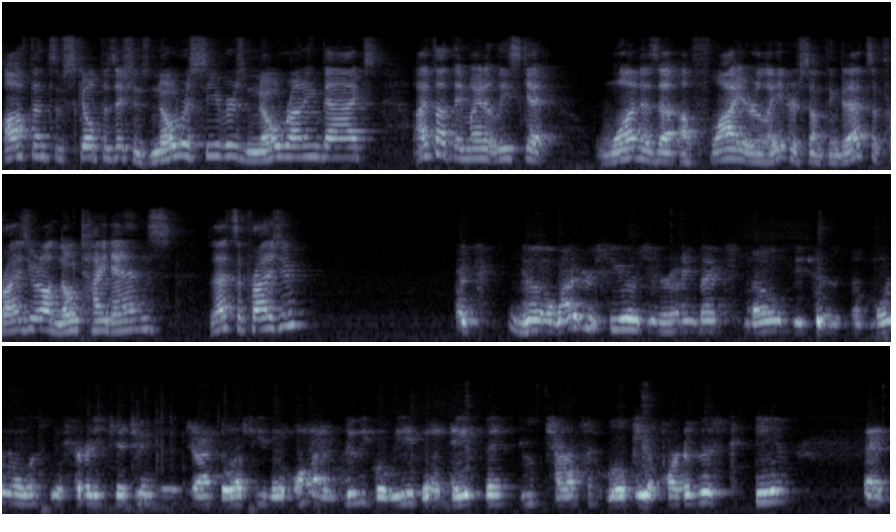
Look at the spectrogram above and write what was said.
offensive skill positions? No receivers, no running backs. I thought they might at least get one as a, a flyer late or something. Did that surprise you at all? No tight ends. Did that surprise you? The wide receivers and running backs, no, because the more at Freddie Kitchens and John Gillespie, the more I really believe that they think Duke Johnson will be a part of this team at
